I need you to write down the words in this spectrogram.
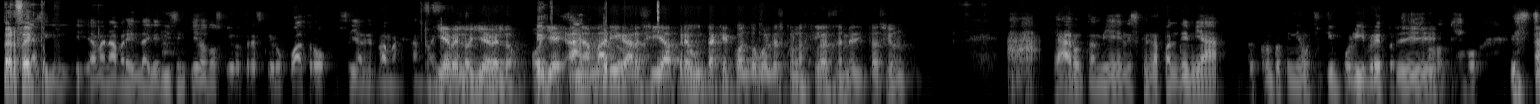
Perfecto. Le llaman a Brenda y le dicen quiero dos, quiero tres, quiero cuatro, pues ella les va manejando ahí. Llévelo, llévelo. Oye, Ana Mari García pregunta que cuándo vuelves con las clases de meditación. Ah, claro, también. Es que en la pandemia de pronto tenía mucho tiempo libre, pero sí. no lo tengo. Este...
